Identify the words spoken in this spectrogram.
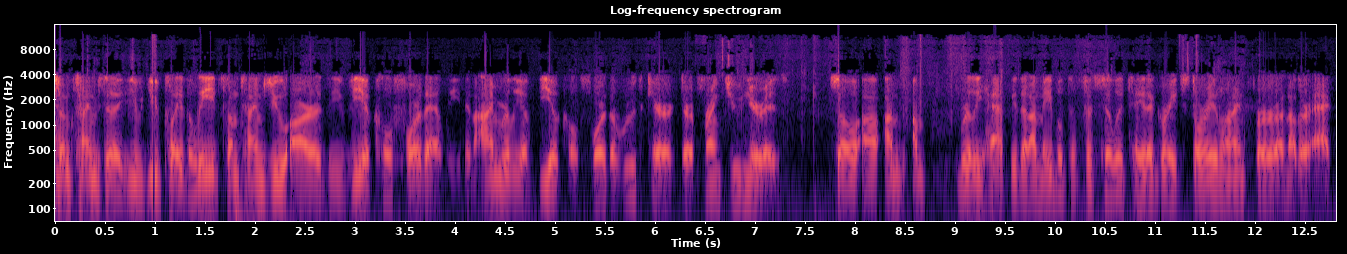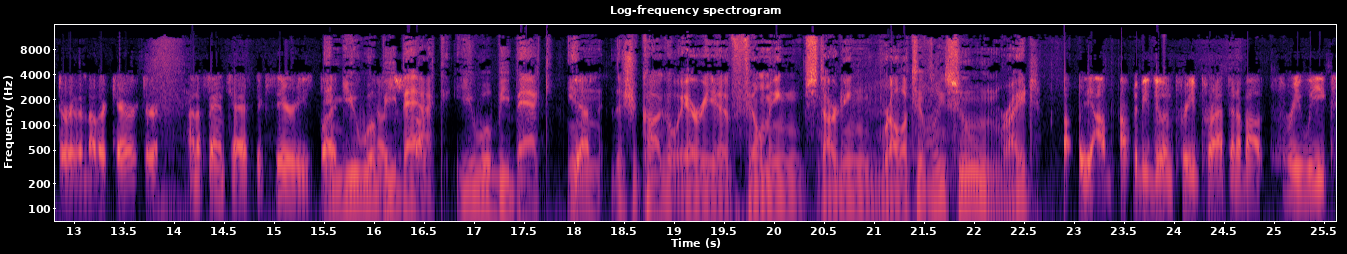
Sometimes uh, you you play the lead. Sometimes you are the vehicle for that lead, and I'm really a vehicle for the Ruth character. Frank Jr. is So uh, I'm I'm really happy that I'm able to facilitate a great storyline for another actor and another character on a fantastic series. But and you will you know, be back. You will be back in Yeah. the Chicago area filming starting relatively soon, right? Uh, yeah, I'm, I'm going to be doing pre-prep in about three weeks.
